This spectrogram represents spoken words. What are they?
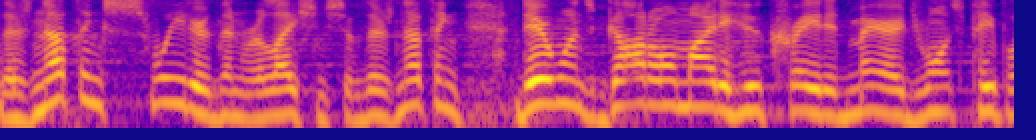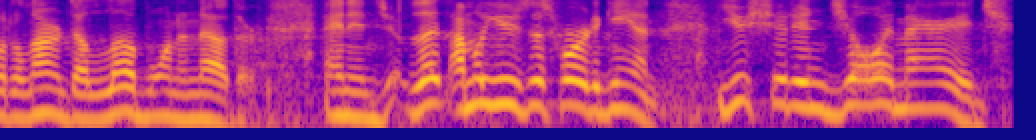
There's nothing sweeter than relationship. There's nothing, dear ones, God Almighty who created marriage wants people to learn to love one another. And enjoy, I'm going to use this word again. You should enjoy marriage.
